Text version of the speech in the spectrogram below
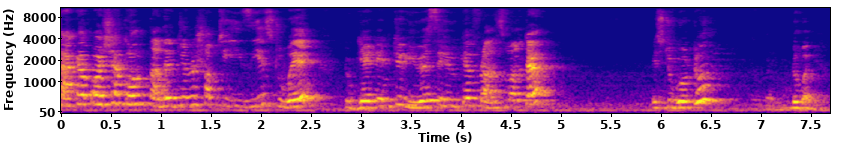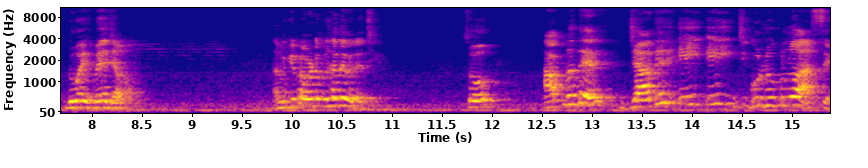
টাকা পয়সা কম তাদের জন্য সবচেয়ে easiest way to get into USA UK France Malta is to go to Dubai Dubai হয়ে যাওয়া। আমি কি ব্যাপারটা বোঝাতে পেরেছি? সো আপনাদের যাদের এই এই গুলোগুলো আছে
